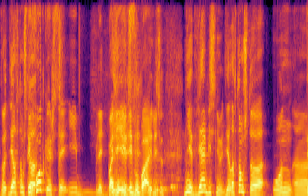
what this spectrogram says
Но дело в том, что... Ты фоткаешься и, блядь, болеешь зубами. Нет, я объясню. Дело в том, что он... э,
